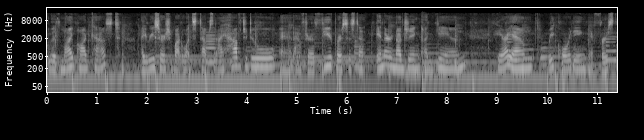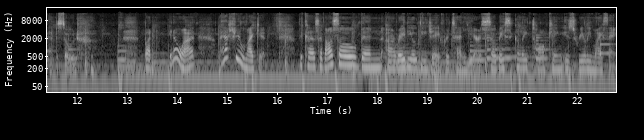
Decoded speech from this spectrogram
with my podcast. I researched about what steps that I have to do, and after a few persistent inner nudging again, here I am recording my first episode. but you know what? I actually like it because I've also been a radio DJ for 10 years. So basically, talking is really my thing.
